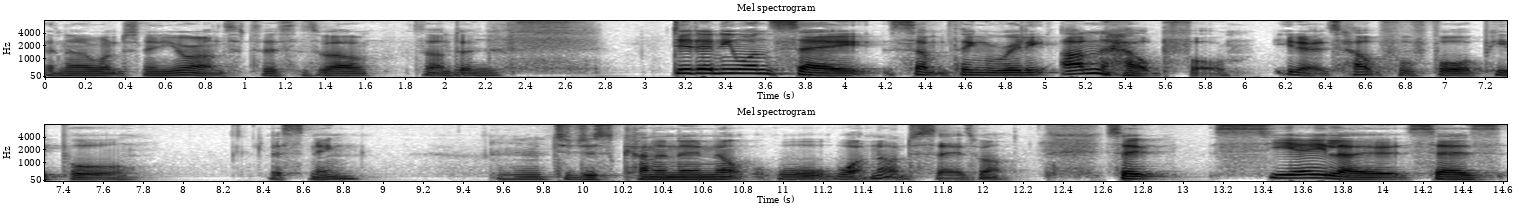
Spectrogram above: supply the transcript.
and I want to know your answer to this as well, Zander. Mm-hmm. Did anyone say something really unhelpful? You know, it's helpful for people listening to just kind of know not what not to say as well. So Cielo says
